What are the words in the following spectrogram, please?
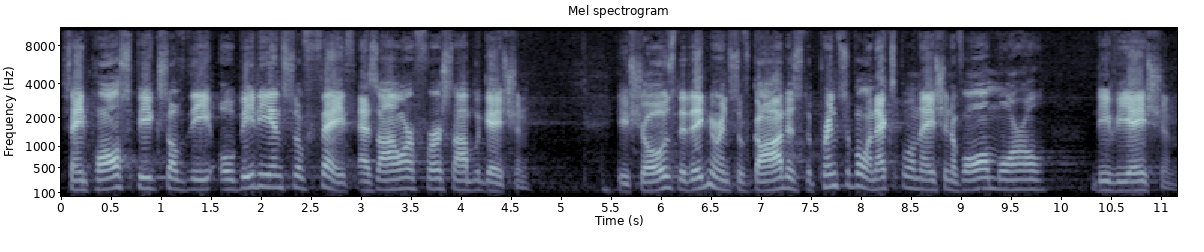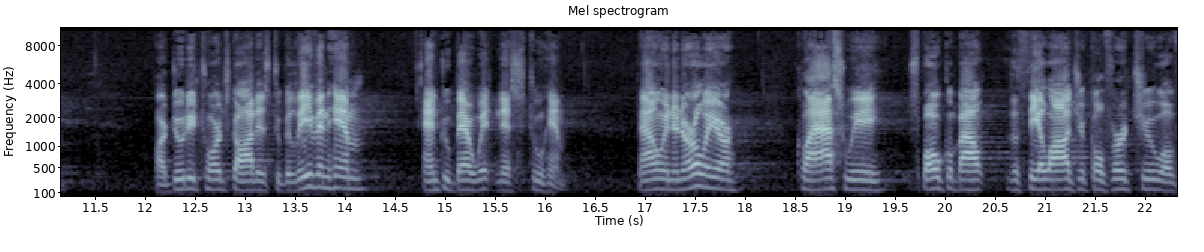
St. Paul speaks of the obedience of faith as our first obligation. He shows that ignorance of God is the principle and explanation of all moral deviation. Our duty towards God is to believe in Him and to bear witness to Him. Now, in an earlier class, we spoke about the theological virtue of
